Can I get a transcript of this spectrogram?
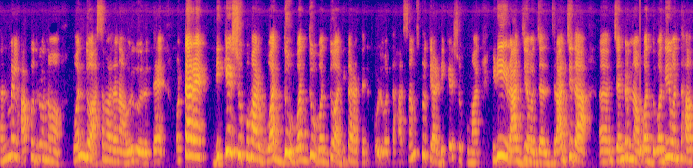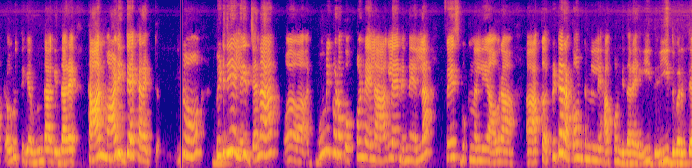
ತನ್ ಮೇಲೆ ಹಾಕಿದ್ರು ಒಂದು ಅಸಮಾಧಾನ ಅವ್ರಿಗೂ ಇರುತ್ತೆ. ಒಟ್ಟಾರೆ ಡಿ ಕೆ ಶಿವಕುಮಾರ್ ಒದ್ದು ಒದ್ದು ಒದ್ದು ಅಧಿಕಾರ ತೆಗೆದುಕೊಳ್ಳುವಂತಹ ಸಂಸ್ಕೃತಿಯ ಡಿ ಕೆ ಶಿವಕುಮಾರ್ ಇಡೀ ರಾಜ್ಯ ರಾಜ್ಯದ ಜನರನ್ನ ಒದ್ದು ಒದೆಯುವಂತಹ ಪ್ರವೃತ್ತಿಗೆ ಮುಂದಾಗಿದ್ದಾರೆ. ತಾನ್ ಮಾಡಿದ್ದೇ ಕರೆಕ್ಟ್. ಇನ್ನು ಬಿಡದಿಯಲ್ಲಿ ಜನ ಭೂಮಿ ಕೊಡಕ್ ಒಪ್ಕೊಂಡೇ ಇಲ್ಲ. ಆಗ್ಲೇ ನಿನ್ನೆ ಎಲ್ಲ ಫೇಸ್ಬುಕ್ನಲ್ಲಿ ಅವರ ಟ್ವಿಟರ್ ಅಕೌಂಟ್ನಲ್ಲಿ ಹಾಕೊಂಡಿದ್ದಾರೆ. ಈದ್ ಈದ್ ಬರುತ್ತೆ,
